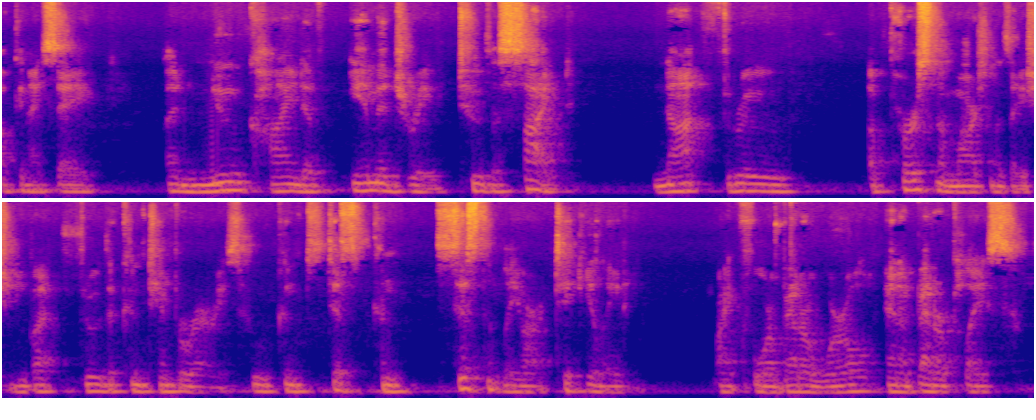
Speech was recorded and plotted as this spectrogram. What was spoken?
how can I say, a new kind of imagery to the site, not through a personal marginalization, but through the contemporaries who consist- consistently are articulating, right, for a better world and a better place.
